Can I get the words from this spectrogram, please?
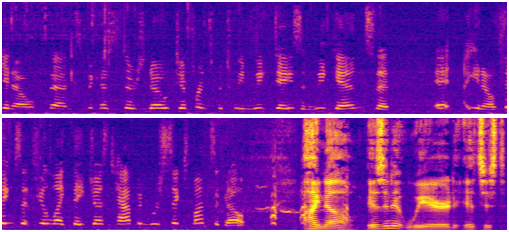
You know that because there's no difference between weekdays and weekends. That it, you know things that feel like they just happened were six months ago. I know. Isn't it weird? It's just,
